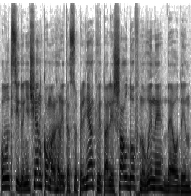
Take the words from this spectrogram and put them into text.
Олексій Доніченко, Маргарита Сопільняк, Віталій Шалдов. Новини Д1.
